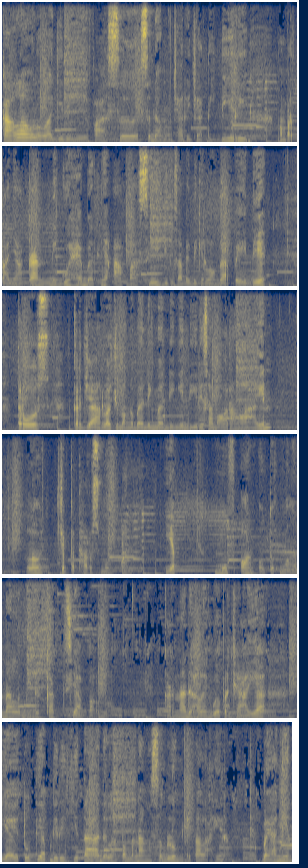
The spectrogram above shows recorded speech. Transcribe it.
kalau lo lagi di fase sedang mencari jati diri, mempertanyakan nih gue hebatnya apa sih gitu sampai bikin lo nggak pede, terus kerjaan lo cuma ngebanding-bandingin diri sama orang lain, lo cepet harus move on. Yep, move on untuk mengenal lebih dekat siapa lo. Karena ada hal yang gue percaya, yaitu tiap diri kita adalah pemenang sebelum kita lahir. Bayangin,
